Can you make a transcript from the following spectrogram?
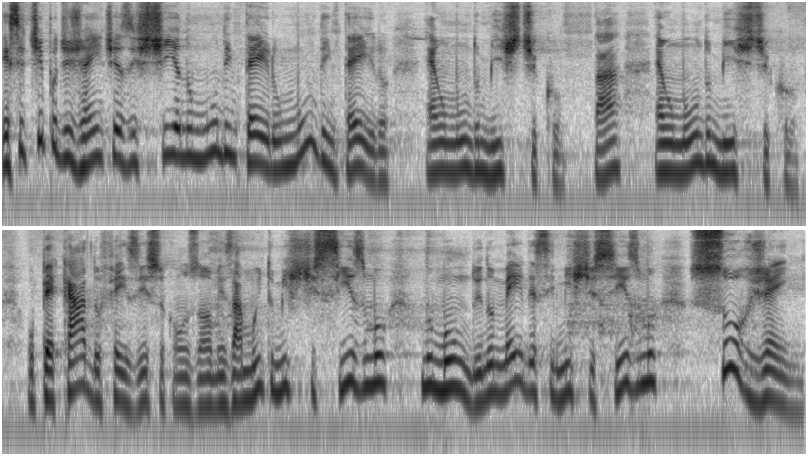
Esse tipo de gente existia no mundo inteiro. O mundo inteiro é um mundo místico, tá? É um mundo místico. O pecado fez isso com os homens. Há muito misticismo no mundo e no meio desse misticismo surgem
